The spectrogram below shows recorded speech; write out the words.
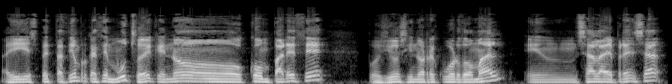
Hay expectación porque hace mucho, ¿eh? Que no comparece, pues yo si no recuerdo mal, en sala de prensa,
